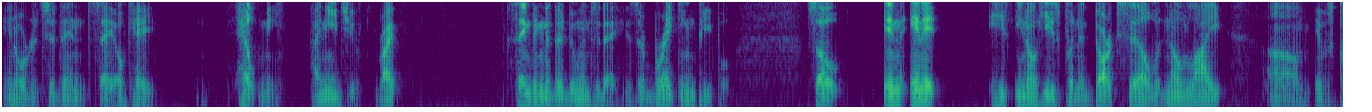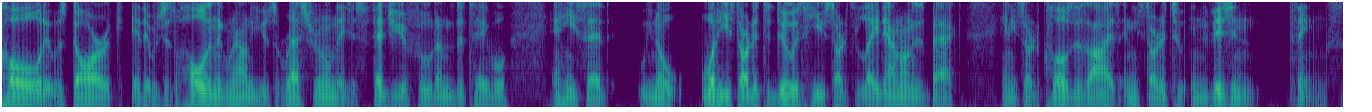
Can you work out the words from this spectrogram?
in order to then say, okay, help me. I need you, right? Same thing that they're doing today is they're breaking people. So in in it, he's you know he's put in a dark cell with no light. Um, it was cold. It was dark. It, it was just a hole in the ground to use the restroom. They just fed you your food under the table. And he said, you know, what he started to do is he started to lay down on his back and he started to close his eyes and he started to envision things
